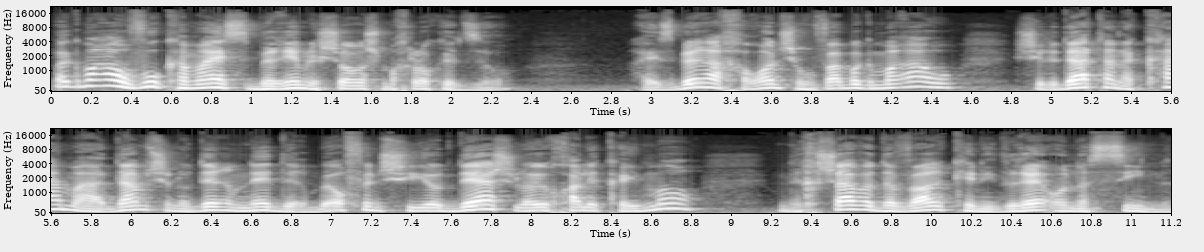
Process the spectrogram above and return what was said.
בגמרא הובאו כמה הסברים לשורש מחלוקת זו. ההסבר האחרון שמובא בגמרא הוא שלדעת הנקמה האדם שנודר נדר באופן שיודע שלא יוכל לקיימו, נחשב הדבר כנדרי אונסין,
